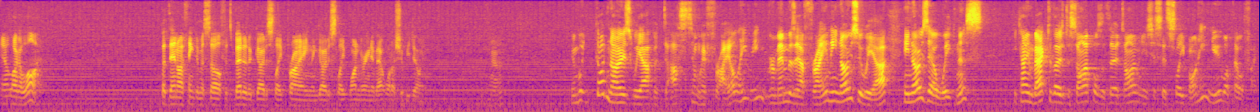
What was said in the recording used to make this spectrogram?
You know, like a lion. But then I think to myself, it's better to go to sleep praying than go to sleep wondering about what I should be doing. Know? God knows we are but dust and we're frail. He, he remembers our frame. He knows who we are. He knows our weakness. He came back to those disciples the third time and he just said, Sleep on. He knew what they were facing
